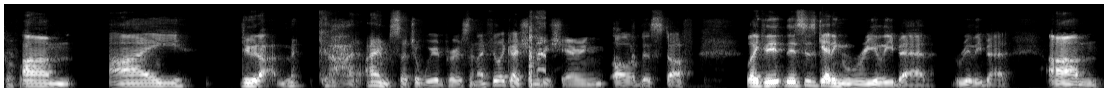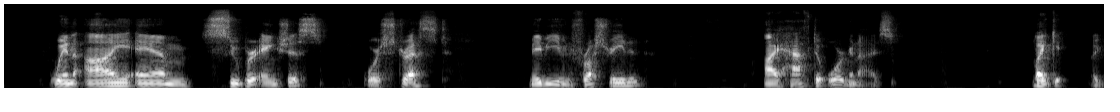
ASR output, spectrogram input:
Go for it. Um, I, dude, I, m- God, I am such a weird person. I feel like I shouldn't be sharing all of this stuff. Like thi- this is getting really bad, really bad. Um, when I am super anxious or stressed, maybe even frustrated, I have to organize. Like, Like,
